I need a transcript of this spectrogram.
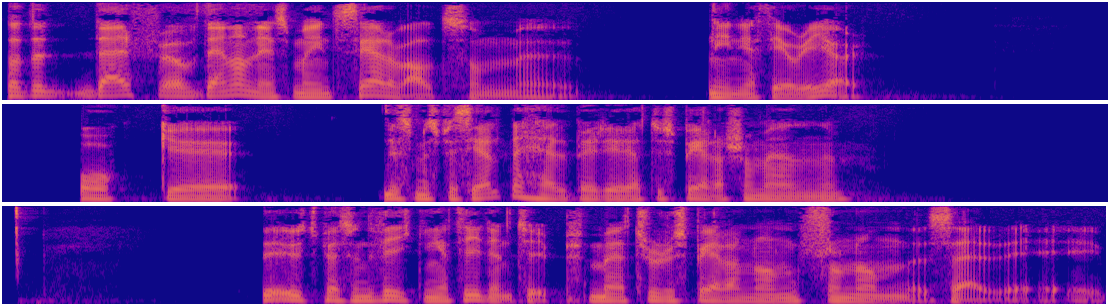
så att det, därför, av den anledningen som jag är intresserad av allt som eh, Ninja Theory gör. Och eh, det som är speciellt med Hellblade är att du spelar som en det utspelas under vikingatiden typ. Men jag tror du spelar någon från någon så här, eh,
